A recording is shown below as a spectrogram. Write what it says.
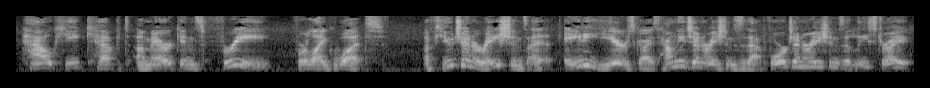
how he kept americans free for like what? A few generations uh, 80 years guys. How many generations is that? Four generations at least right?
